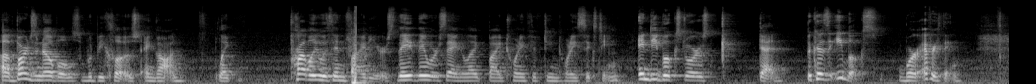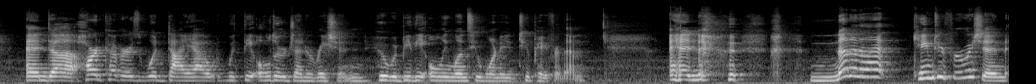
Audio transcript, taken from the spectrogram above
Uh, Barnes and Nobles would be closed and gone. Like probably within five years. They, they were saying like by 2015, 2016. Indie bookstores, dead. Because ebooks were everything. And uh, hardcovers would die out with the older generation who would be the only ones who wanted to pay for them. And none of that came to fruition.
